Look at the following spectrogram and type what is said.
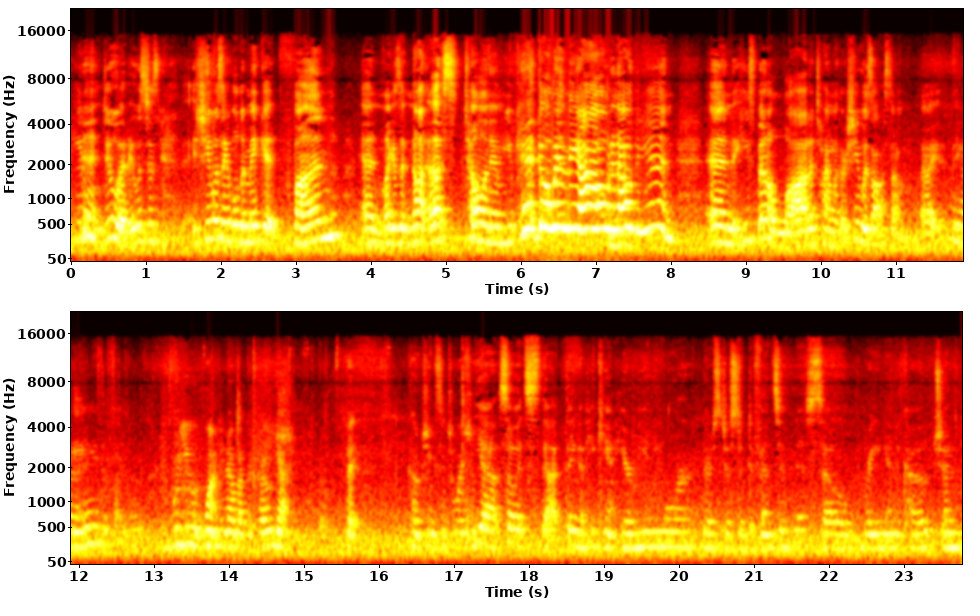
He didn't do it. It was just, she was able to make it fun. And like I said, not us telling him, you can't go in the out and out the in. And he spent a lot of time with her. She was awesome. Uh, Yeah, I he, need to find one. Were you wanting to know about the coach? Yeah. The coaching situation? Yeah, so it's that thing of he can't hear me anymore. There's just a defensiveness, so bringing in a coach and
